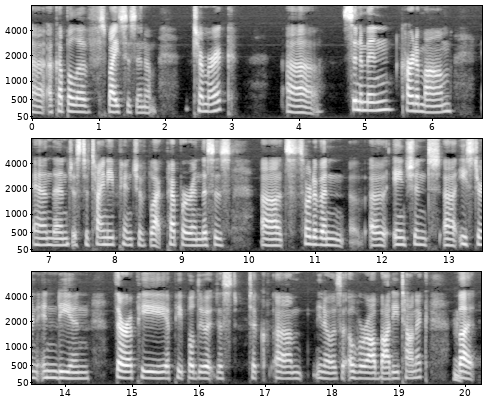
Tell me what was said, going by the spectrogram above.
uh, a couple of spices in them, turmeric, uh, cinnamon, cardamom, and then just a tiny pinch of black pepper. And this is uh, it's sort of an uh, ancient uh, Eastern Indian therapy. People do it just to um, you know as an overall body tonic, but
